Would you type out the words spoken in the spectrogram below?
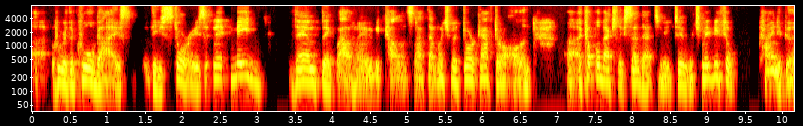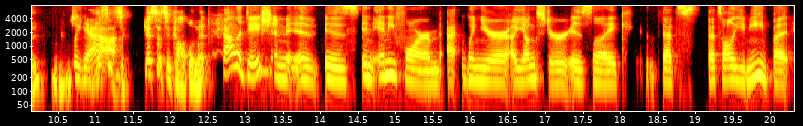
uh, who were the cool guys these stories, and it made them think, "Wow, maybe Colin's not that much of a dork after all." And uh, a couple of them actually said that to me too, which made me feel kind of good. Well, yeah. I guess, that's a, guess that's a compliment. Validation is, is in any form uh, when you're a youngster is like that's that's all you need. But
